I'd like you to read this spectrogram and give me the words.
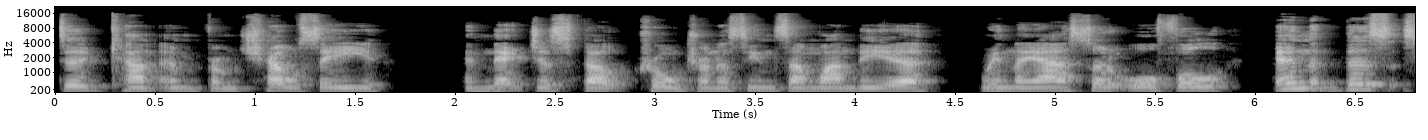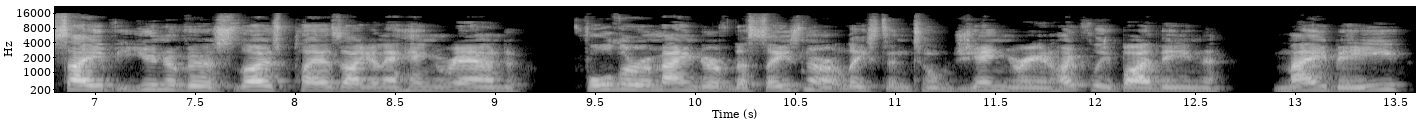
did come in from Chelsea, and that just felt cruel trying to send someone there when they are so awful. In this save universe, those players are going to hang around for the remainder of the season, or at least until January. And hopefully by then, maybe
